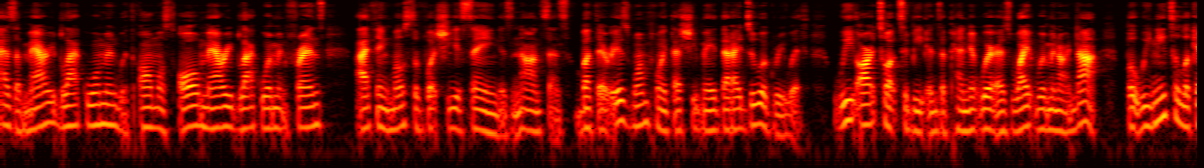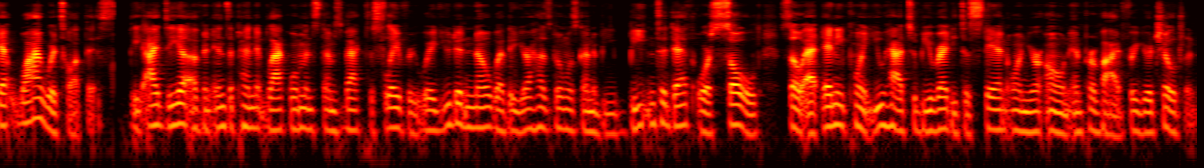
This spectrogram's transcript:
As a married black woman with almost all married black women friends, I think most of what she is saying is nonsense. But there is one point that she made that I do agree with. We are taught to be independent, whereas white women are not. But we need to look at why we're taught this. The idea of an independent black woman stems back to slavery, where you didn't know whether your husband was going to be beaten to death or sold. So at any point, you had to be ready to stand on your own and provide for your children.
